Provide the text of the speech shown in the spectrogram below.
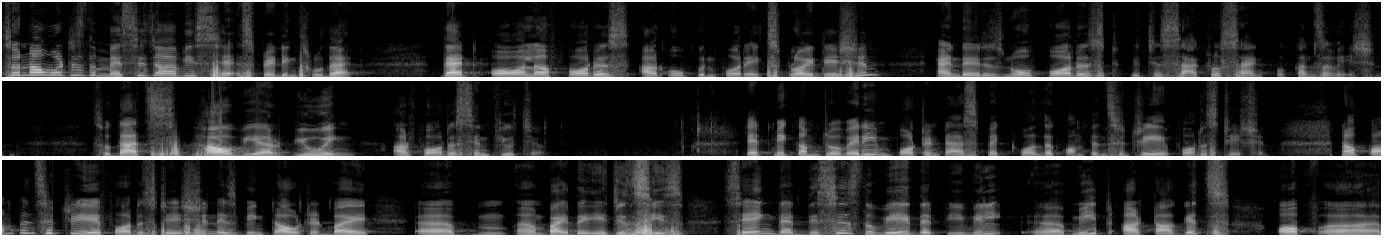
So now what is the message are we spreading through that? That all our forests are open for exploitation and there is no forest which is sacrosanct for conservation. So that's how we are viewing our forests in future. Let me come to a very important aspect called the compensatory afforestation. Now, compensatory afforestation is being touted by, uh, uh, by the agencies, saying that this is the way that we will uh, meet our targets of uh,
